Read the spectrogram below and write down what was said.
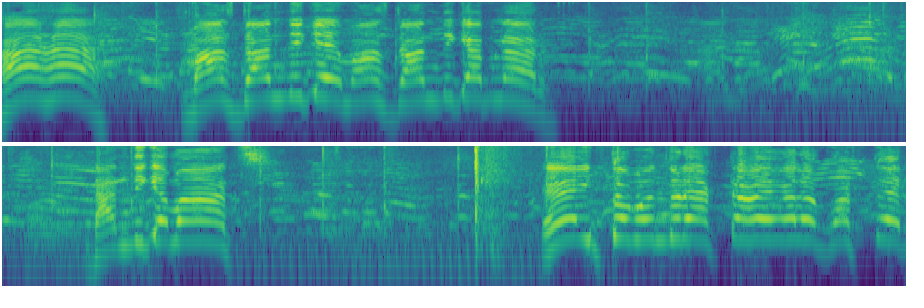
হ্যাঁ হ্যাঁ মাছ ডান দিকে, মাছ ডান দিকে আপনার। ডান দিকে মাছ। এই তো বন্ধুরা, একটা হয়ে গেল গর্তের।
